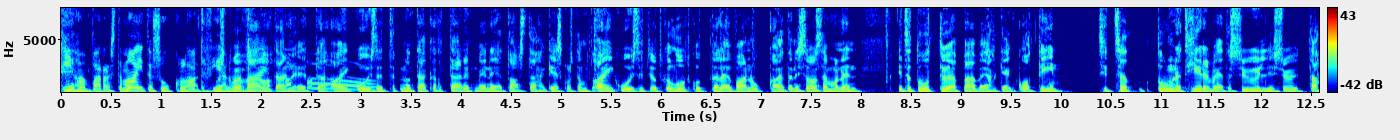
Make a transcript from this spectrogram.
Ihan parasta maitosuklaat vielä. Koska mä väitän, että aikuiset, no tää, kato, tää nyt menee taas tähän keskusteluun, mutta aikuiset, jotka lutkuttelee vanukkaita, niin se on semmoinen, että sä tuut työpäivän jälkeen kotiin, sitten sä tunnet hirveätä syyllisyyttä,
